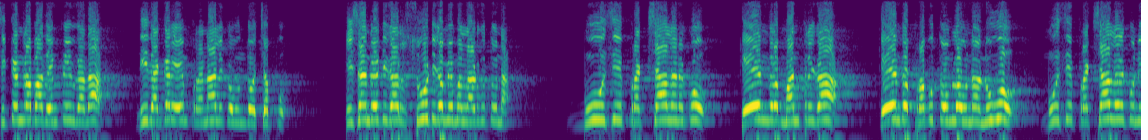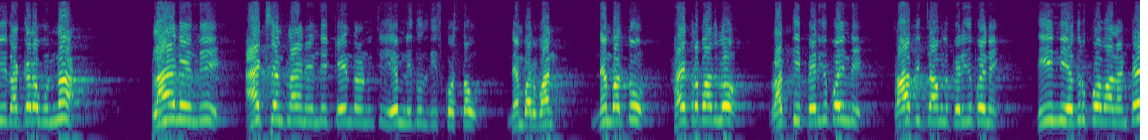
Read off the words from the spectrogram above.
సికింద్రాబాద్ ఎంపీ కదా నీ దగ్గర ఏం ప్రణాళిక ఉందో చెప్పు. కిషన్ రెడ్డి గారు సూటిగా మిమ్మల్ని అడుగుతున్నా. మూసి ప్రక్షాళనకు కేంద్ర మంత్రిగా కేంద్ర ప్రభుత్వంలో ఉన్న నువ్వు మూసి ప్రక్షాళనకు నీ దగ్గర ఉన్న ప్లాన్ ఏంది? యాక్షన్ ప్లాన్ ఏంది? కేంద్రం నుంచి ఏం నిధులు తీసుకొస్తావు? Number one. నెంబర్ టూ హైదరాబాద్లో రద్దీ పెరిగిపోయింది. ట్రాఫిక్ జాములు పెరిగిపోయినాయి. దీన్ని ఎదుర్కోవాలంటే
